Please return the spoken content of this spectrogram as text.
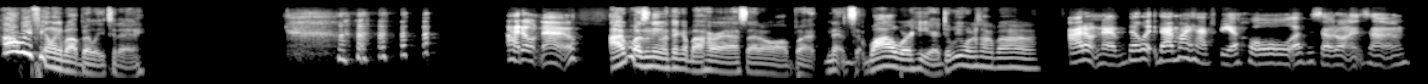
How are we feeling about Billie today? I don't know. I wasn't even thinking about her ass at all. But mm. next, while we're here, do we want to talk about her? I don't know. Billie, that might have to be a whole episode on its own.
